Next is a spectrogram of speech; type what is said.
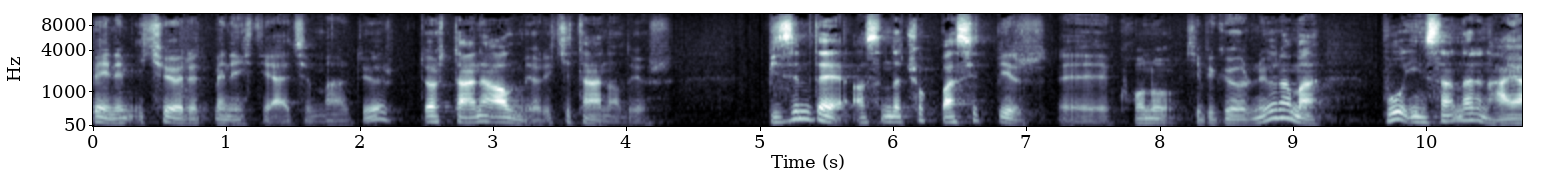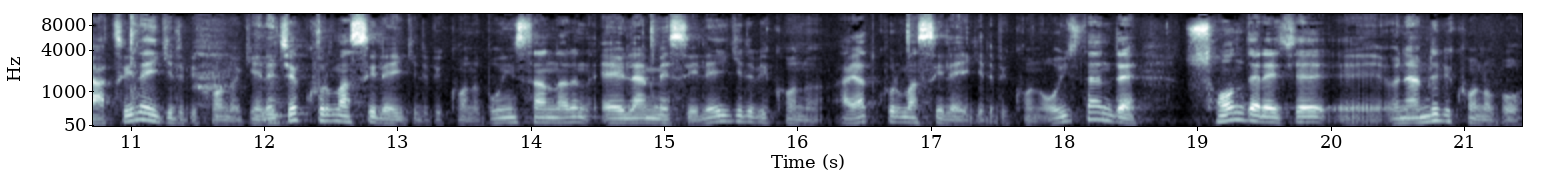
benim iki öğretmene ihtiyacım var diyor. Dört tane almıyor, iki tane alıyor. Bizim de aslında çok basit bir e, konu gibi görünüyor ama bu insanların hayatıyla ilgili bir konu, gelecek kurmasıyla ilgili bir konu, bu insanların evlenmesiyle ilgili bir konu, hayat kurmasıyla ilgili bir konu. O yüzden de son derece e, önemli bir konu bu.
